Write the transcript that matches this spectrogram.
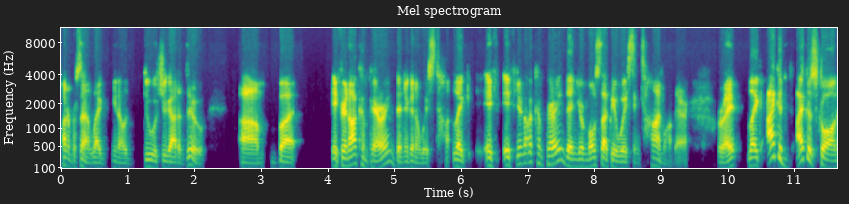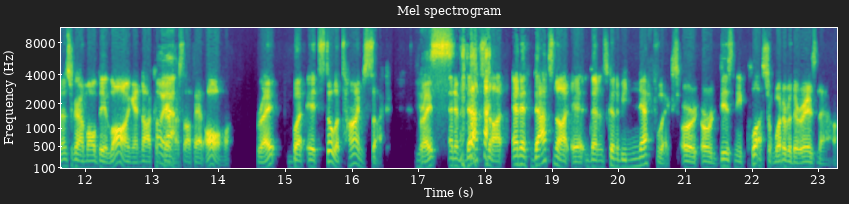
hundred percent, like you know, do what you got to do. Um, but if you're not comparing, then you're going to waste time. Like if if you're not comparing, then you're most likely wasting time on there, right? Like I could I could scroll on Instagram all day long and not oh, compare oh, yeah. myself at all, right? But it's still a time suck, yes. right? And if that's not and if that's not it, then it's going to be Netflix or or Disney Plus or whatever there is now,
